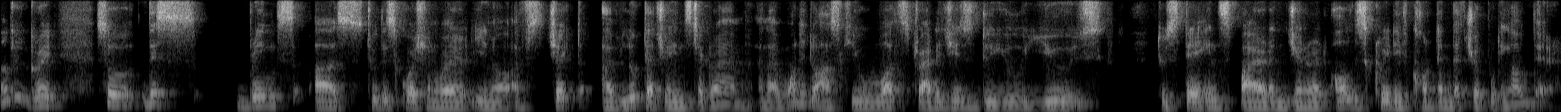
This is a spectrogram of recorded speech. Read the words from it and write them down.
Okay great. So this brings us to this question where you know i've checked i've looked at your instagram and i wanted to ask you what strategies do you use to stay inspired and generate all this creative content that you're putting out there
